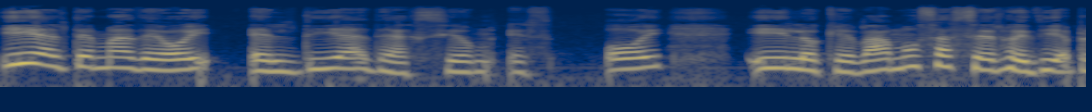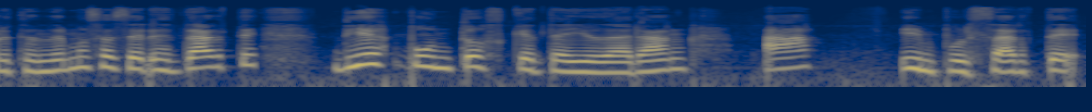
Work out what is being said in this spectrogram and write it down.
y el tema de hoy, el día de acción es hoy y lo que vamos a hacer hoy día, pretendemos hacer es darte 10 puntos que te ayudarán a impulsarte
